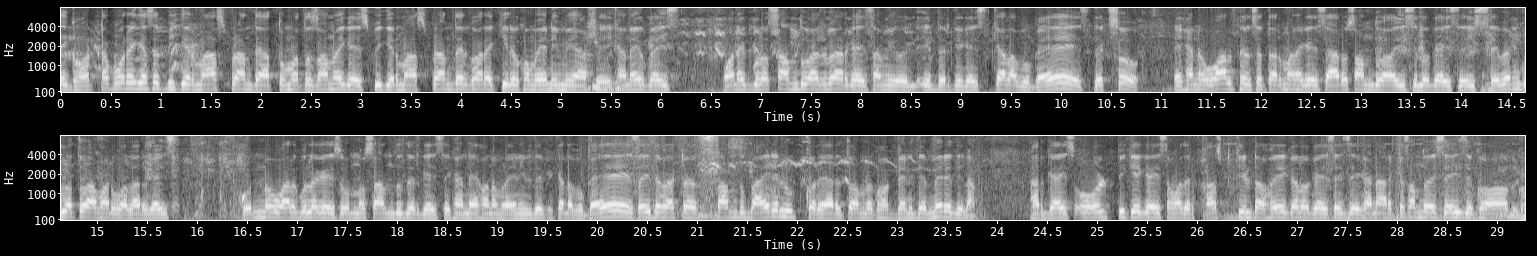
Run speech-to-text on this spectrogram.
এই ঘরটা পড়ে গেছে পিকের মাছ প্রান্তে আর তোমরা তো জানোই গাইস পিকের মাছ প্রান্তের ঘরে কীরকম এনিমি আসে। এখানেও গাইস অনেকগুলো চান্দু আসবে। আর গাইস আমি এদেরকে গাইস খেলাবো। গাইস দেখছ? এখানে ওয়াল ফেলছে, তার মানে গাইস আরও চান্দু আইছিল গাইস এই সেভেনগুলো তো আমার ওয়াল। আর গাইস অন্য ওয়ালগুলো গাইস অন্য চান্দুদের গাইস এখানে এখন আমরা এনিমিদেরকে খেলাবো। গাইস এই দেখো একটা চান্দু বাইরে লুট করে, আর তো আমরা ঘর মেরে দিলাম। আর গাইস ওল্ড পিকে গাইস, আমাদের ফার্স্ট কিলটা হয়ে গেল, গাইস, এই যে এখানে আরেকটা চান্দ হয়েছে এই যে ঘ ঘ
